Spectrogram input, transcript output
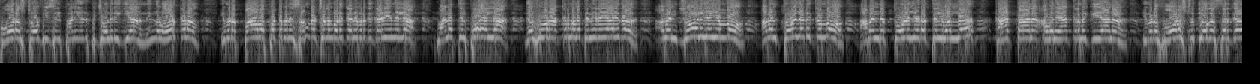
ഫോറസ്റ്റ് ഓഫീസിൽ പണിയെടുപ്പിച്ചുകൊണ്ടിരിക്കുകയാണ്. നിങ്ങൾ ഓർക്കണം ഇവിടെ പാവപ്പെട്ടവന് സംരക്ഷണം കൊടുക്കാൻ ഇവർക്ക് കഴിയുന്നില്ല. വനത്തിൽ പോയല്ല ഗഫൂർ ആക്രമണത്തിന് ഇരയായത്. അവൻ ജോലി ചെയ്യുമ്പോ അവൻ തൊഴിലെടുക്കുമ്പോ അവന്റെ തൊഴിലിടത്തിൽ വന്ന് കാട്ടാന അവനെ ആക്രമിക്കുകയാണ്. ഇവിടെ ഫോറസ്റ്റ് ഉദ്യോഗസ്ഥർക്ക്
